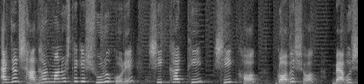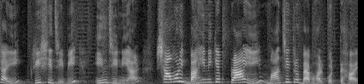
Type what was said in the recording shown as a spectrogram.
একজন সাধারণ মানুষ থেকে শুরু করে শিক্ষার্থী, শিক্ষক, গবেষক, ব্যবসায়ী, কৃষিজীবী, ইঞ্জিনিয়ার, সামরিক বাহিনীকে প্রায়ই মানচিত্র ব্যবহার করতে হয়।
